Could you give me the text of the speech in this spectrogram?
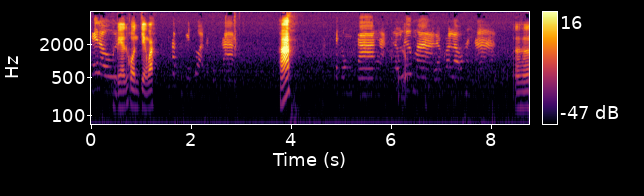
ให้เราเป็นไงทุกคนเจ๋งปะขับสเก็ตบอร์ดไปตรงกลางฮะไปตรงกลางอะ เราเริ่มมาแล้วก็เราหันหน้าอือฮะ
